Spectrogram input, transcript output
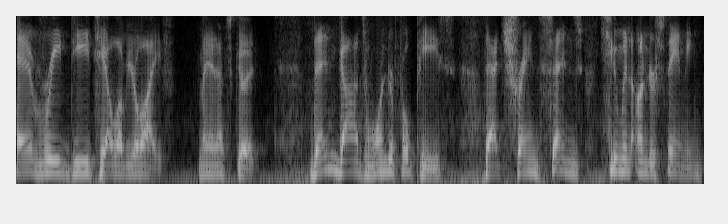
every detail of your life. Man, that's good. Then God's wonderful peace that transcends human understanding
